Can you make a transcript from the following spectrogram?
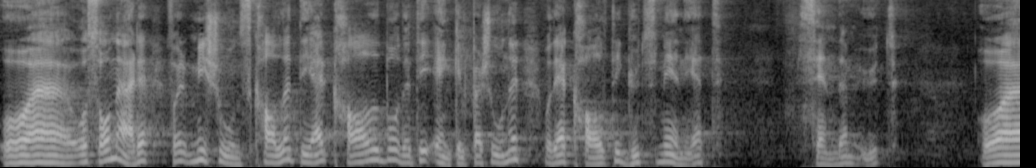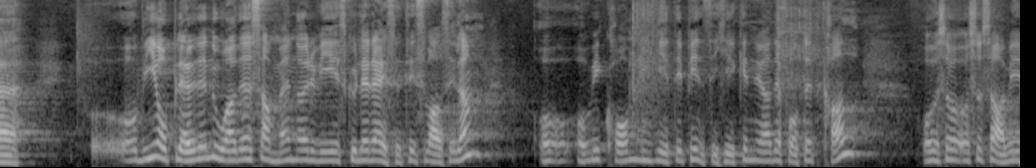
Og, eh, og, sånn er det. For misjonskallet det er kall både til enkeltpersoner og det er kall til Guds menighet. Send dem ut. Og, eh, og, vi opplevde noe av det samme når vi skulle reise til Svasiland. Og, og vi kom hit til Pinsekirken. Vi hadde fått et kall. Og så, og så sa vi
